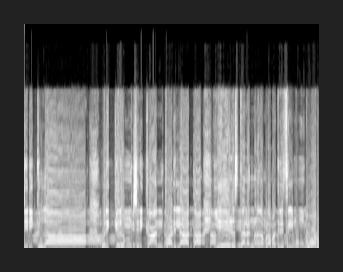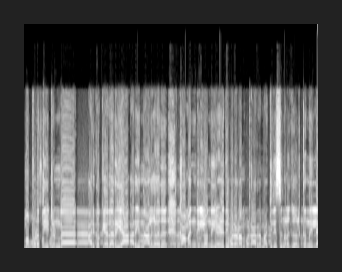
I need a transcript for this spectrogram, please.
ചിരിക്കുക. ഒരിക്കലും ചിരിക്കാൻ പാടില്ലാത്ത ഏഴ് സ്ഥലങ്ങൾ നമ്മളെ മജ്ലിസിൽ മുമ്പ് ഓർമ്മപ്പെടുത്തിയിട്ടുണ്ട്. ആർക്കൊക്കെ അതറിയാ അറിയുന്ന ആളുകൾ അത് കമന്റിൽ ഒന്ന് എഴുതി വിടണം. കാരണം മജ്ലിസുകൾ കേൾക്കുന്നില്ല.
